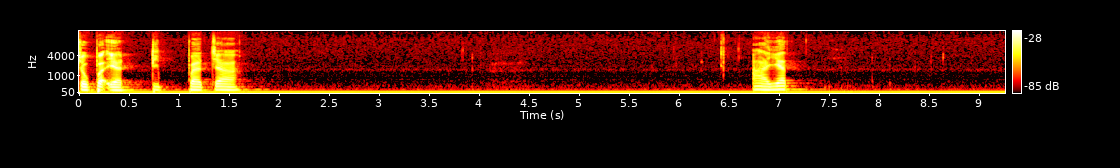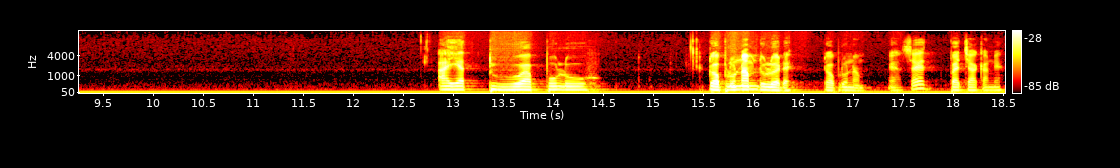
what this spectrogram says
Coba ya dibaca ayat ayat 20 26 dulu deh, 26. Ya, saya bacakan ya.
